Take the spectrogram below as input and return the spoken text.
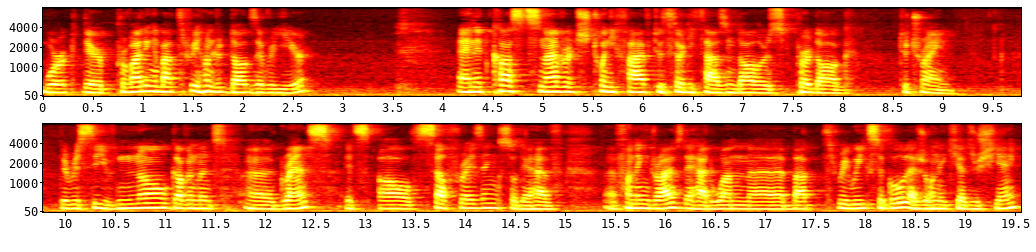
work. They're providing about 300 dogs every year, and it costs an average 25 to 30,000 dollars per dog to train. They receive no government uh, grants. It's all self-raising, so they have uh, funding drives. They had one uh, about three weeks ago, La Journée qui a du chien.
